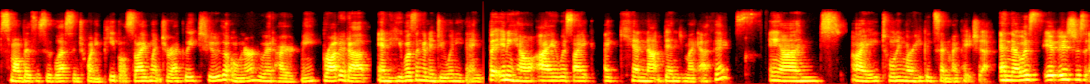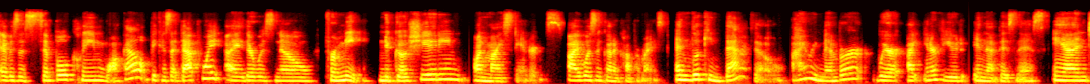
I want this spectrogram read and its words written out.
small business of less than 20 people. So i went directly to the owner who had hired me brought it up and he wasn't going to do anything. But anyhow i was like i cannot bend my ethics And I told him where he could send my paycheck. And that was, it was just, it was a simple, clean walkout because at that point, I, there was no, for me, negotiating on my standards. I wasn't going to compromise. And looking back though, I remember where I interviewed in that business and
